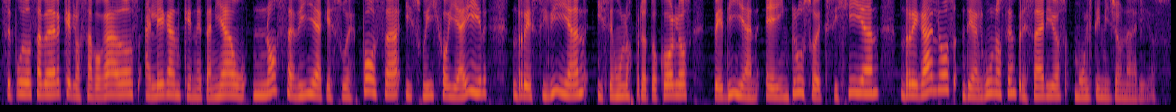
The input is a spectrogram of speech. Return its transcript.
Se pudo saber que los abogados alegan que Netanyahu no sabía que su esposa y su hijo Yair recibían, y según los protocolos, pedían e incluso exigían regalos de algunos empresarios multimillonarios.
